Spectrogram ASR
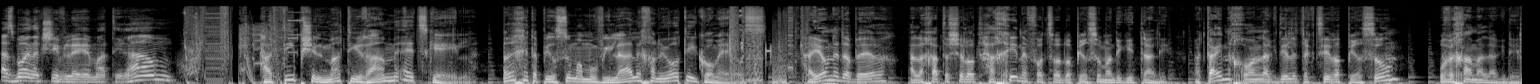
אז בואי נקשיב למתי רם. הטיפ של מתי רם אדסקייל, מערכת הפרסום המובילה לחנויות e-commerce. היום נדבר על אחת השאלות הכי נפוצות בפרסום הדיגיטלי. מתי נכון להגדיל את תקציב הפרסום ובכמה להגדיל?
